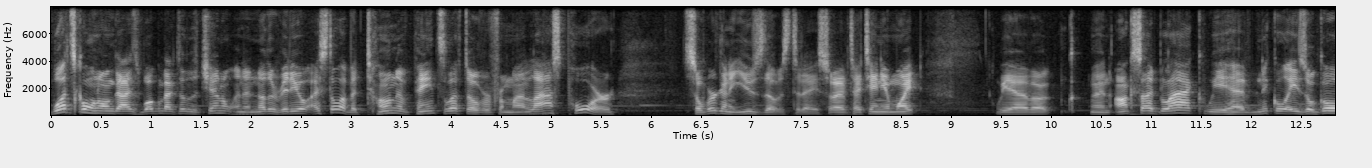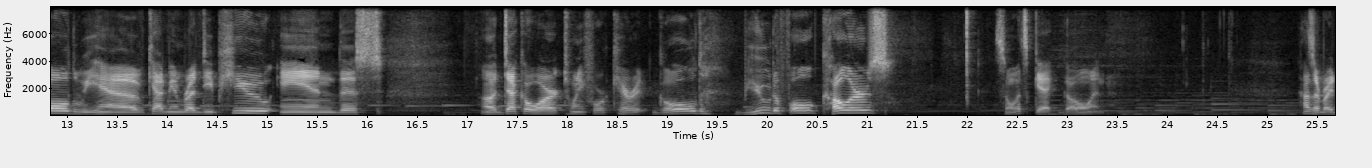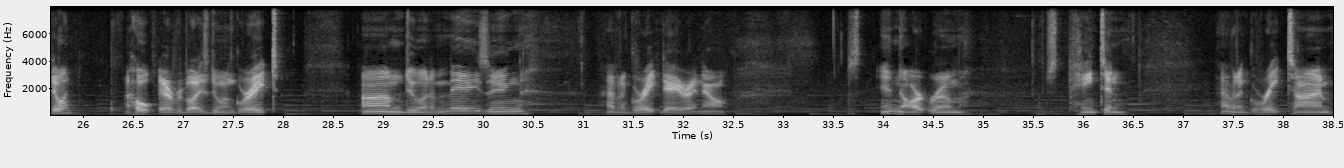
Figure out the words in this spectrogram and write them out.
What's going on guys? Welcome back to the channel and another video. I still have a ton of paints left over from my last pour, so we're gonna use those today. So I have titanium white, we have a, an oxide black, we have nickel azo gold, we have cadmium red deep hue, and this uh, Deco Art 24 karat gold. Beautiful colors. So let's get going. How's everybody doing? I hope everybody's doing great. I'm doing amazing. Having a great day right now. Just in the art room, just painting, having a great time.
